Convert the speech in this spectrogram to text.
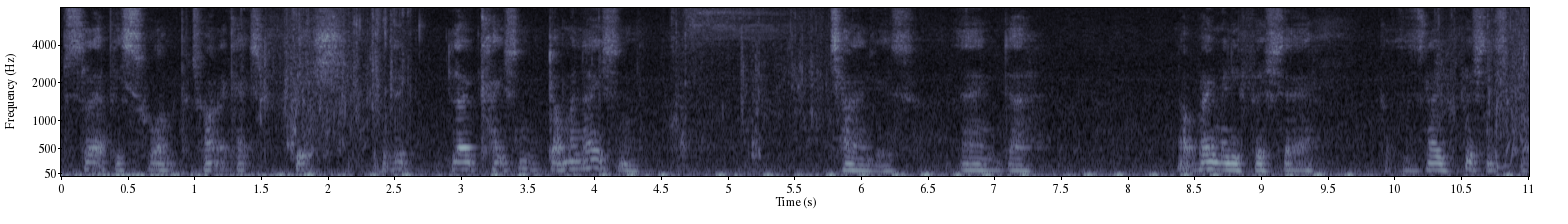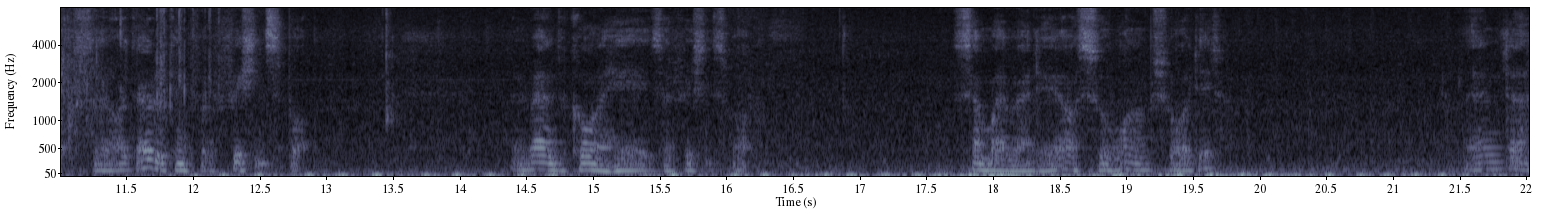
Slurpy Swamp trying to catch fish for the location domination challenges. And uh, not very many fish there because there's no fishing spots so I go looking for a fishing spot. Around the corner here is a fishing spot. Somewhere around here. I saw one I'm sure I did. And uh,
